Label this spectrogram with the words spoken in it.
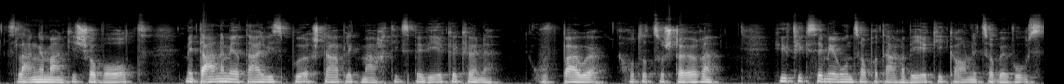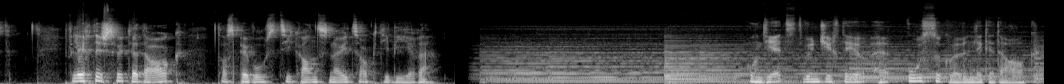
Es lange manchmal schon Worte, mit denen wir teilweise buchstäblich Mächtiges bewirken können, aufbauen oder zerstören. Häufig sind wir uns aber dieser Wirkung gar nicht so bewusst. Vielleicht ist es heute der Tag, das Bewusstsein ganz neu zu aktivieren. Und jetzt wünsche ich dir einen außergewöhnlichen Tag.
